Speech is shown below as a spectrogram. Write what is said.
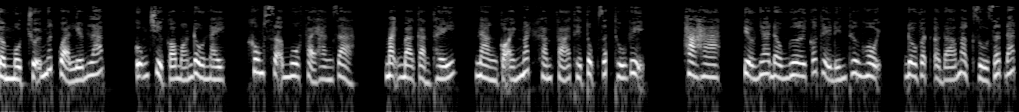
cầm một chuỗi mứt quả liếm láp, cũng chỉ có món đồ này, không sợ mua phải hàng giả. Mạnh bà cảm thấy, nàng có ánh mắt khám phá thế tục rất thú vị. Hà hà, tiểu nha đầu ngươi có thể đến thương hội, đồ vật ở đó mặc dù rất đắt,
